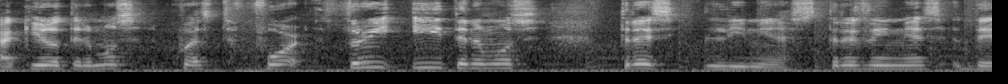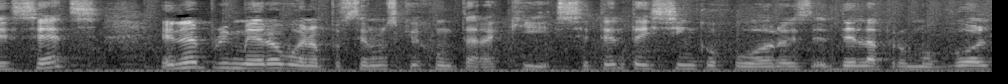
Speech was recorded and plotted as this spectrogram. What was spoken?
Aquí lo tenemos Quest for 3 y tenemos tres líneas, tres líneas de sets. En el primero, bueno, pues tenemos que juntar aquí 75 jugadores de la promo Gold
